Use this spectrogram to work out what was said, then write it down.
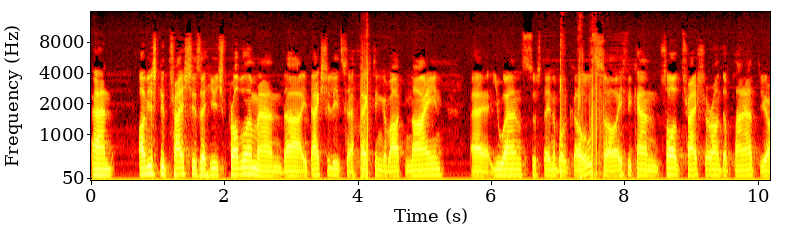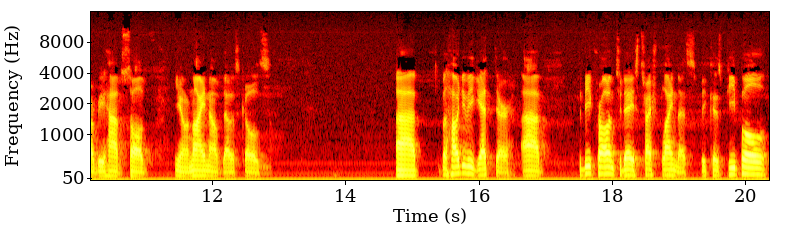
And obviously, trash is a huge problem, and uh, it actually it's affecting about nine uh, UN sustainable goals. So if we can solve trash around the planet, yeah, we have solved you know nine of those goals. Uh, but how do we get there? Uh, the big problem today is trash blindness because people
